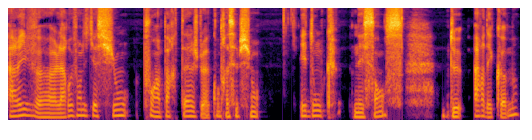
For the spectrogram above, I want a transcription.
Arrive la revendication pour un partage de la contraception et donc naissance de Ardecom.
